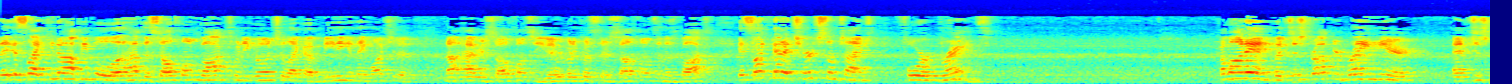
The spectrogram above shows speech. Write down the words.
it's like, you know how people have the cell phone box when you go into like a meeting and they want you to not have your cell phone, so you, everybody puts their cell phones in this box? It's like that at church sometimes for brains. Come on in, but just drop your brain here and just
